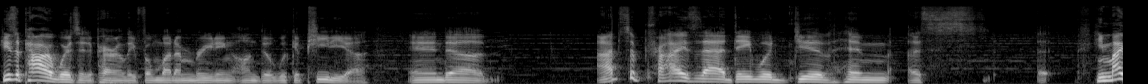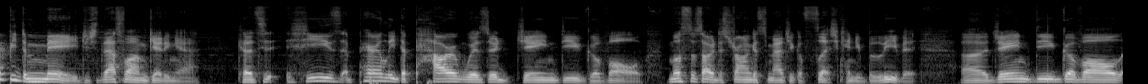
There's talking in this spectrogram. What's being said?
he's a power wizard apparently, from what I'm reading on the Wikipedia, and uh, I'm surprised that they would give him a he might be the mage, that's what I'm getting at. Because he's apparently the power wizard Jane de Gaval. Most of us are the strongest magic of flesh, can you believe it? Uh, Jane de Gaval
